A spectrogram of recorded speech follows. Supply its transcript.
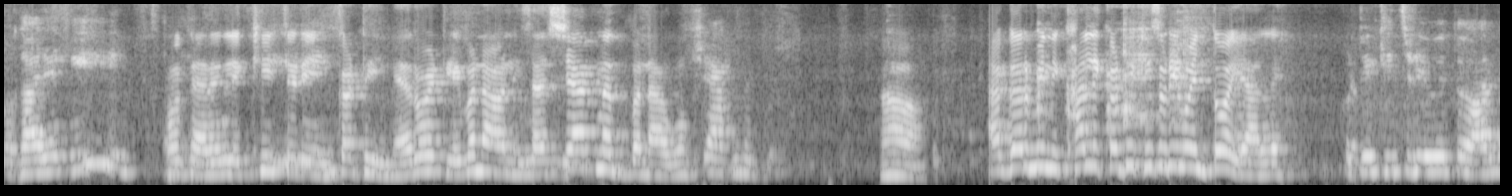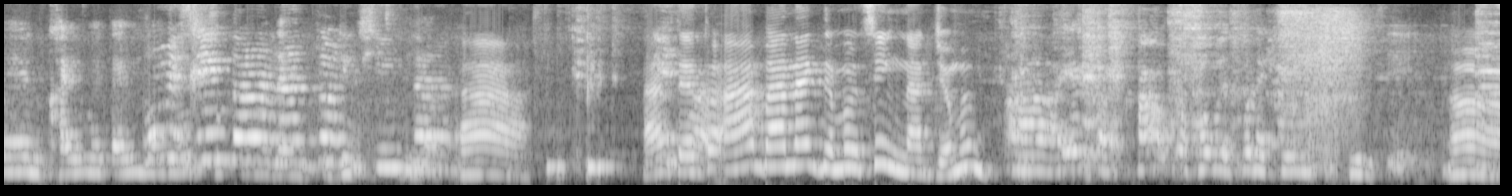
વઘારેલી વઘારેલી ખીચડી કઢી ને રોટલી બનાવવાની છે. શાક નથી બનાવવું. શાક નથી હા. આ ગરમીની ખાલી કઢી ખીચડી હોય ને તોય હાલે. કઢી ખીચડી હોય તો હાલે ને ખાઈ હોય તો કઢી ખીચડી. હા. હા તે તો આ બા નાખ દે મમ્મી સિંગ નાખજો મમ્મી. હા એક તો ખાવ તો ખબર પડે કેવી છે. હા.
